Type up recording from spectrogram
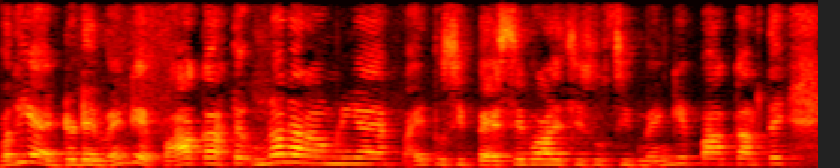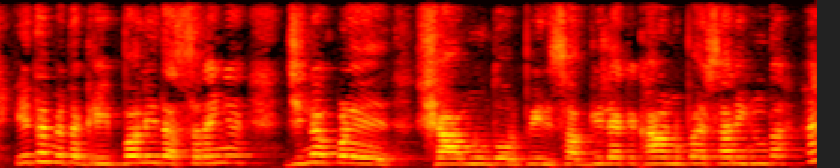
ਵਧੀਆ ਐਡੇ ਐਡੇ ਮਹਿੰਗੇ ਪਾ ਕਰਤੇ ਉਹਨਾਂ ਦਾ ਆਰਾਮ ਨਹੀਂ ਆਇਆ। ਭਾਈ, ਤੁਸੀਂ ਪੈਸੇ ਵਾਲੇ ਸੀ, ਤੁਸੀਂ ਮਹਿੰਗੇ ਪਾ ਕਰਤੇ ਇਹ ਤਾਂ ਮੈਂ ਤਾਂ ਗਰੀਬਾਂ ਲਈ ਦੱਸ ਰਹੀ ਹਾਂ, ਜਿਨ੍ਹਾਂ ਕੋਲੇ ਸ਼ਾਮ ਨੂੰ 2 ਰੁਪਏ ਦੀ ਸਬਜ਼ੀ ਲੈ ਕੇ ਖਾਣ ਨੂੰ ਪੈਸਾ ਨਹੀਂ ਹੁੰਦਾ, ਹੈ?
